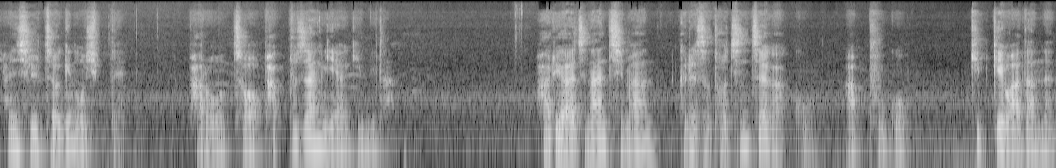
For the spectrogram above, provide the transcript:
현실적인 50대. 바로 저 박 부장 이야기입니다. 화려하진 않지만 그래서 더 진짜 같고 아프고 깊게 와닿는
